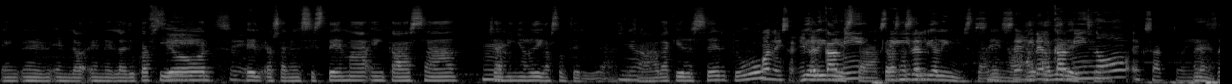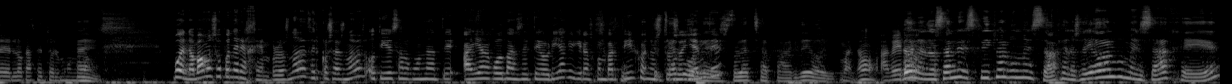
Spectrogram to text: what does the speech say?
En, en, en la, en la educación, Sí, sí. el- o sea, en el sistema, en casa. O sea, Mm. niño, no digas tonterías. O sea, Ya. ahora quieres ser tú Bueno, y seguir el violinista, camino. que vas a ser violinista. Sí, Venga, seguir a- el a derecho. camino, exacto, y Eh. hacer lo que hace todo el mundo. Eh. Bueno, vamos a poner ejemplos, ¿no? De hacer cosas nuevas. ¿O tienes alguna te- ¿Hay algo más de teoría que quieras compartir con ¿Qué te nuestros oyentes? con la chapa de hoy? Bueno, a ver, Bueno, a, nos han escrito algún mensaje, nos ha llegado algún mensaje, ¿eh?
